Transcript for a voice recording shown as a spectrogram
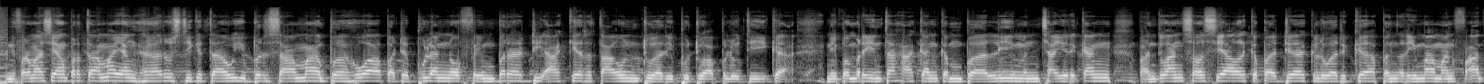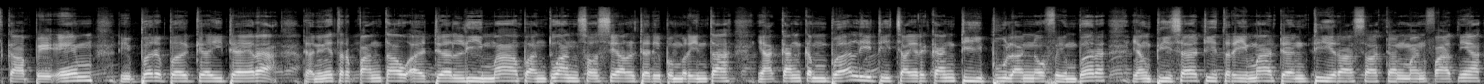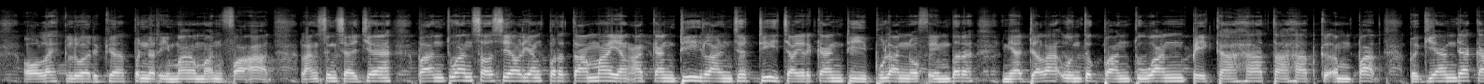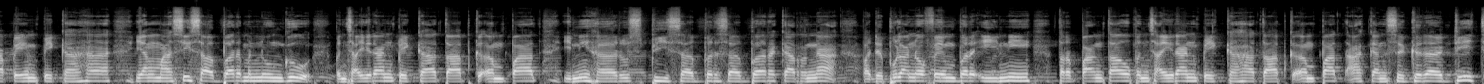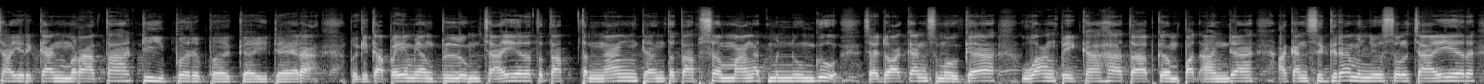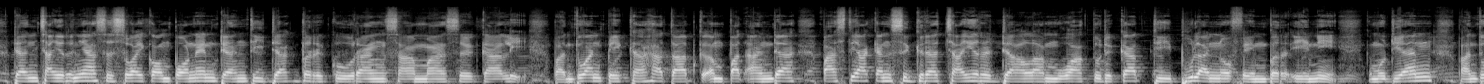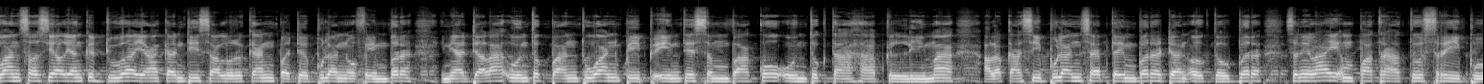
Informasi yang pertama yang harus diketahui bersama bahwa pada bulan November di akhir tahun 2023 ini pemerintah akan kembali mencairkan bantuan sosial kepada keluarga penerima manfaat KPM di berbagai daerah. Dan ini terpantau ada lima bantuan sosial dari pemerintah yang akan kembali dicairkan di bulan November yang bisa diterima dan dirasakan manfaatnya oleh keluarga penerima manfaat. Langsung saja, bantuan sosial yang pertama yang akan dilanjut dicairkan di bulan November ini adalah untuk bantuan PKH tahap keempat. Bagi Anda KPM PKH yang masih sabar menunggu pencairan PKH tahap keempat, ini harus bisa bersabar karena pada bulan November ini terpantau pencairan PKH tahap keempat akan segera dicairkan akan merata di berbagai daerah. Bagi KPM yang belum cair, tetap tenang dan tetap semangat menunggu. Saya doakan semoga uang PKH tahap keempat Anda akan segera menyusul cair dan cairnya sesuai komponen dan tidak berkurang sama sekali. Bantuan PKH tahap keempat Anda pasti akan segera cair dalam waktu dekat di bulan November ini. Kemudian bantuan sosial yang kedua yang akan disalurkan pada bulan November ini adalah untuk bantuan BPNT sembako untuk tahap kelima alokasi bulan September dan Oktober senilai Rp400.000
